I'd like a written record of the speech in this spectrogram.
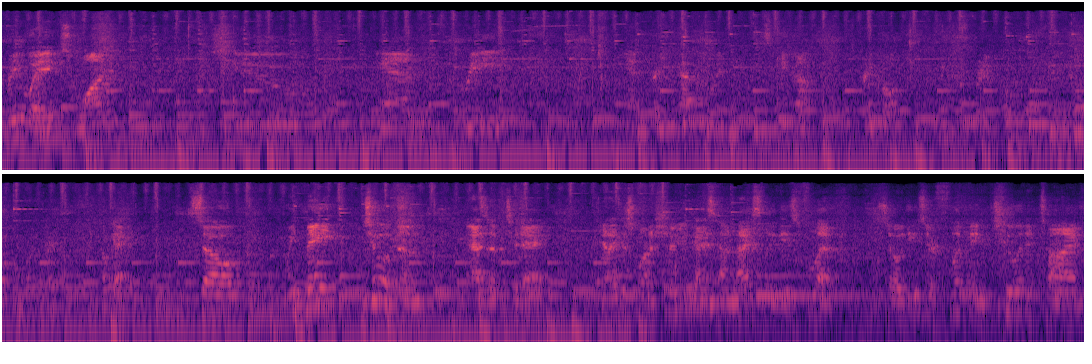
three ways, one, two, and three. And are you happy with this came out? It's pretty cool. Pretty cool. Okay, so we've made two of them as of today, and I just want to show you guys how nicely these flip. So these are flipping two at a time,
